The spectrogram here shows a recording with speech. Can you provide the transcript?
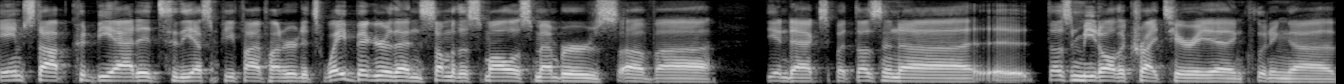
GameStop could be added to the S&P 500. It's way bigger than some of the smallest members of uh, the index, but doesn't uh, doesn't meet all the criteria, including uh,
